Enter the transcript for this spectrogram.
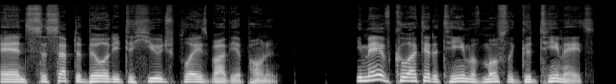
and susceptibility to huge plays by the opponent. He may have collected a team of mostly good teammates,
